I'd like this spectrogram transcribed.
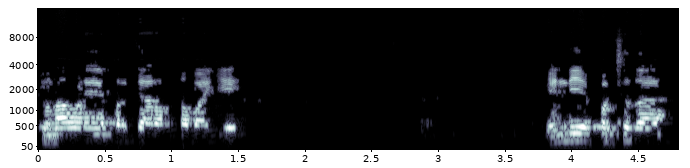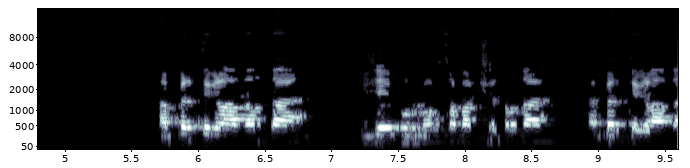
ಚುನಾವಣೆಯ ಪ್ರಚಾರಾರ್ಥವಾಗಿ ಎನ್ ಡಿ ಎ ಪಕ್ಷದ ಅಭ್ಯರ್ಥಿಗಳಾದಂತ ವಿಜಯಪುರ ಲೋಕಸಭಾ ಕ್ಷೇತ್ರದ ಅಭ್ಯರ್ಥಿಗಳಾದ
